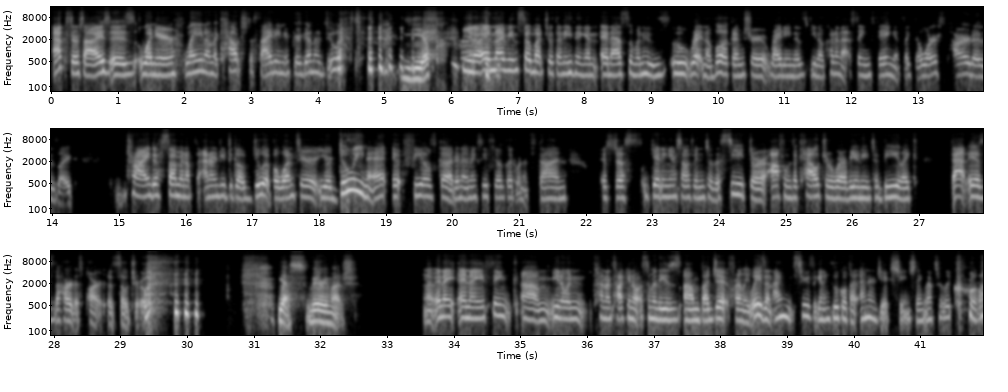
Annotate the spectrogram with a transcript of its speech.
exercise is when you're laying on the couch deciding if you're gonna do it. Yep. You know and i mean so much with anything and and as someone who's who written a book i'm sure writing is you know kind of that same thing. It's like the worst part is like trying to summon up the energy to go do it but once you're you're doing it it feels good and it makes you feel good when it's done. It's just getting yourself into the seat or off of the couch or wherever you need to be like that is the hardest part it's so true yes very much uh, and I and I think um, you know in kind of talking about some of these um, budget friendly ways, and I'm seriously going to Google that energy exchange thing. That's really cool.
